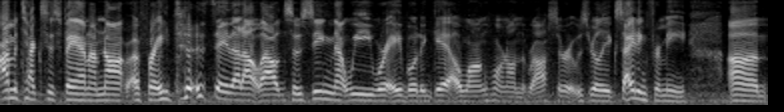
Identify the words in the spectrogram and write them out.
I'm a Texas fan. I'm not afraid to say that out loud. So seeing that we were able to get a Longhorn on the roster, it was really exciting for me. Um,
